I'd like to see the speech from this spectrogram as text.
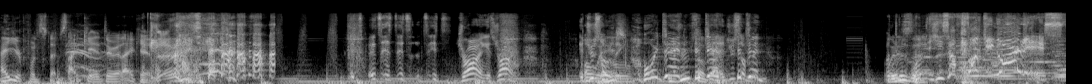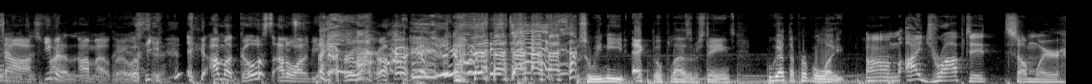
I hear footsteps. I can't do it. I can't. It. it's, it's, it's, it's, it's drawing. It's drawing. It drew Oh, it is. something. Oh, it did. drew It did. It drew It something. did. What is that? He's a fucking artist! Nah, even I'm out, bro. thing is to- I'm a ghost. I don't want to be in that room, bro. So we need ectoplasm stains. Who got the purple light? Um, I dropped it somewhere.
